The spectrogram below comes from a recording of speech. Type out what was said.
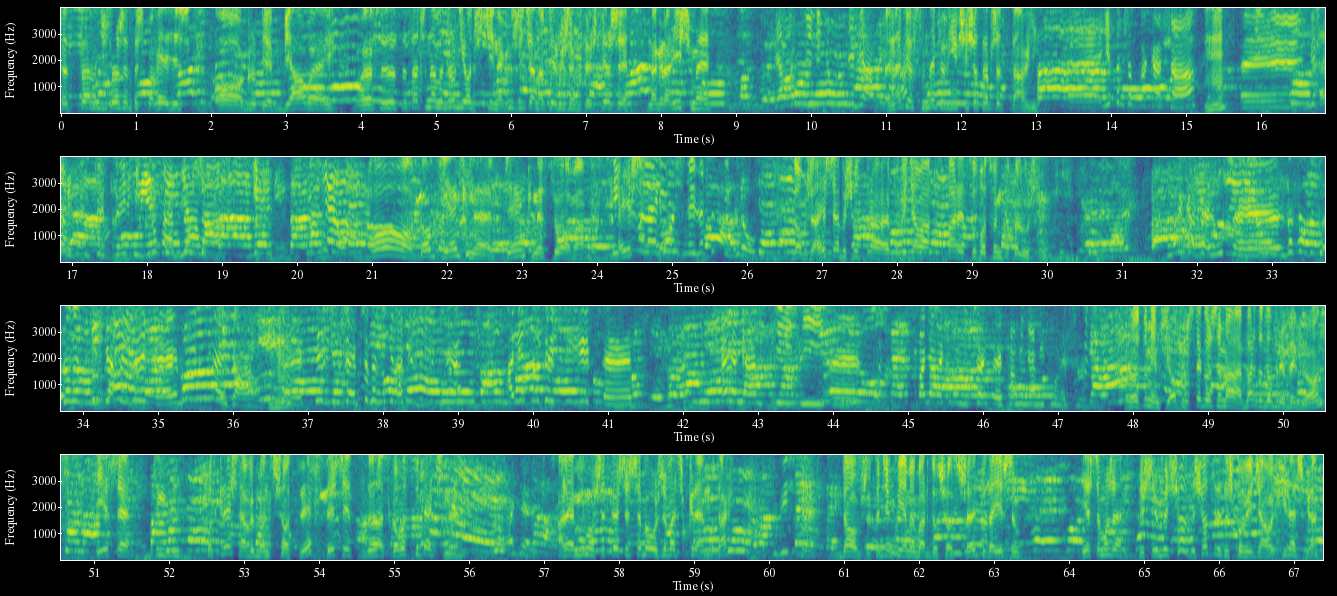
przedstawić, proszę coś powiedzieć o grupie białej. E, Zaczynamy drugi odcinek z życia na pielgrzymce. Już pierwszy nagraliśmy. Ja mam powiedzieć o grupie białej. Najpierw, najpierw niech się siostra przedstawi. E, jestem siostra Kasia. E, mieszkam w Łęczycy i grupa biała jest. O, piękne, piękne słowa. A jeszcze, najgłośniej ze wszystkich grup. dobrze, a jeszcze aby siostra powiedziała parę słów o swoim kapeluszu. Mój kapelusz e, został wykupiony z inicjatywy e, mojego męża. E, stwierdził, że przyda ci się na pielgrzymkę, a jednocześnie jest e, wspaniale chroni przed promieniami słonecznymi. Rozumiem, czyli oprócz tego, że ma bardzo dobry wygląd i jeszcze tym podkreśla wygląd siostry, to jeszcze jest dodatkowo skuteczny. Tak jest, Ale mimo wszystko jeszcze trzeba używać kremu, tak? oczywiście. Dobrze, to dziękujemy bardzo siostrze. Tutaj jeszcze, jeszcze może, jeśli by sios- siostry coś powiedziały, chwileczkę.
